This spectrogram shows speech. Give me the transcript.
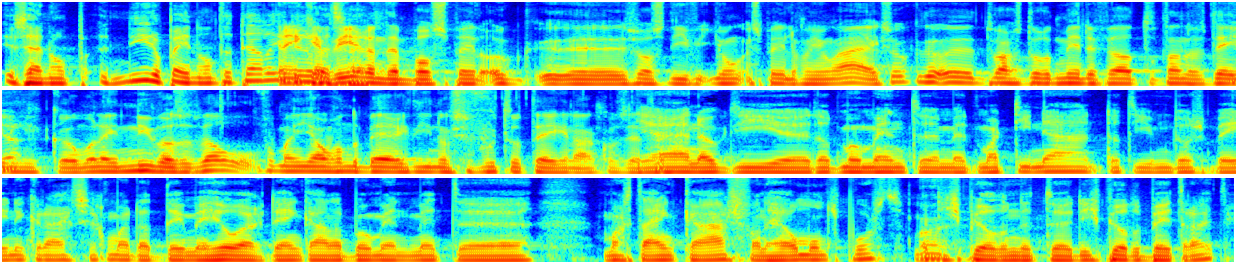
zijn op, niet op één hand te tellen. En ik heb weer een. Den Bosch speler, ook eh, zoals die jong, speler van Jong Ajax, ook eh, dwars door het middenveld tot aan de verdediging Ja. gekomen. Alleen nu was het wel voor mij Jan van den Berg die nog zijn voet er tegenaan kon zetten. Ja, en ook die, eh, dat moment met Martina, dat hij hem door zijn benen krijgt, zeg maar. Dat deed me heel erg denken aan het moment met eh, Martijn Kaars van Helmond Sport. Maar Oh. die, speelde het, die speelde het beter uit.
